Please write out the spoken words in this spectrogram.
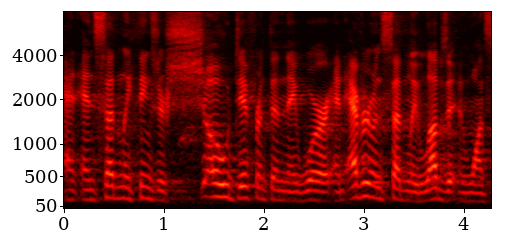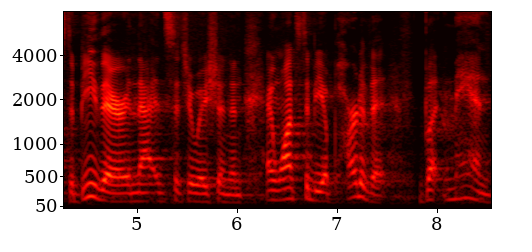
and, and suddenly things are so different than they were, and everyone suddenly loves it and wants to be there in that situation and, and wants to be a part of it. But man,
